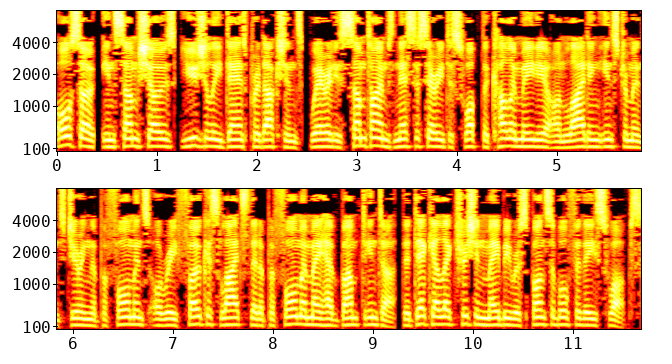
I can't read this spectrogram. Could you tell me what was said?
Also, in some shows usually dance productions, where it is sometimes necessary to swap the color media on lighting instruments during the performance or refocus lights that a performer may have bumped into, the deck electrician may be responsible for these swaps.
